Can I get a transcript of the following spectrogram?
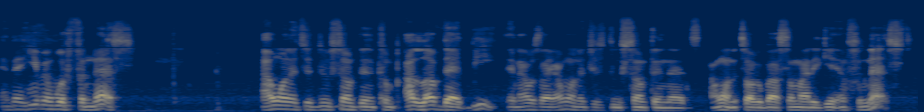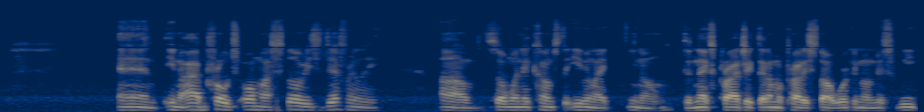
and then even with finesse, I wanted to do something. Comp- I love that beat, and I was like, I want to just do something that's. I want to talk about somebody getting finessed, and you know, I approach all my stories differently. Um, so when it comes to even like you know the next project that I'm gonna probably start working on this week,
